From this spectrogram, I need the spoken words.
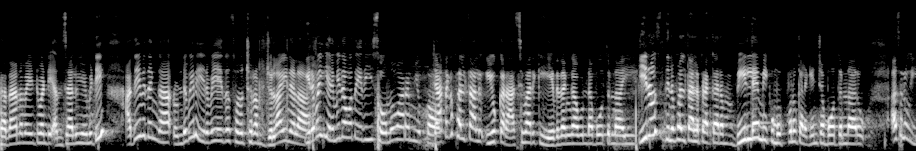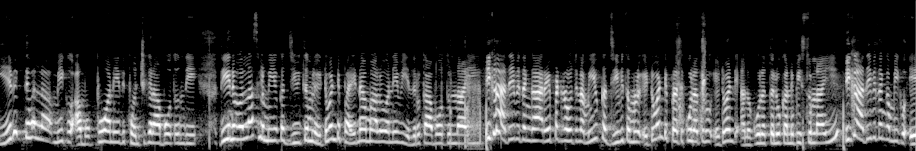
ప్రధానమైనటువంటి అంశాలు ఏమిటి? అదేవిధంగా రెండు వేల ఇరవై ఐదో సంవత్సరం జులై నెల ఇరవై ఎనిమిదవ తేదీ సోమవారం యొక్క జాతక ఫలితాలు ఈ యొక్క రాశి వారికి ఏ విధంగా ఉండబోతున్నాయి? ఈ రోజు దిన ఫలితాల ప్రకారం వీళ్ళే మీకు ముప్పును కలిగించబోతున్నారు. అసలు ఏ వ్యక్తి వల్ల మీకు ఆ ముప్పు అనేది పొంచుకు రాబోతుంది? దీనివల్ల అసలు మీ యొక్క జీవితంలో ఎటువంటి పరిణామాలు అనేవి ఎదురు కాబోతున్నాయి ఇక అదే విధంగా రేపటి రోజున మీ యొక్క జీవితంలో ఎటువంటి ప్రతికూలతలు ఎటువంటి అనుకూలతలు కనిపిస్తున్నాయి? ఇక అదే విధంగా మీకు ఏ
